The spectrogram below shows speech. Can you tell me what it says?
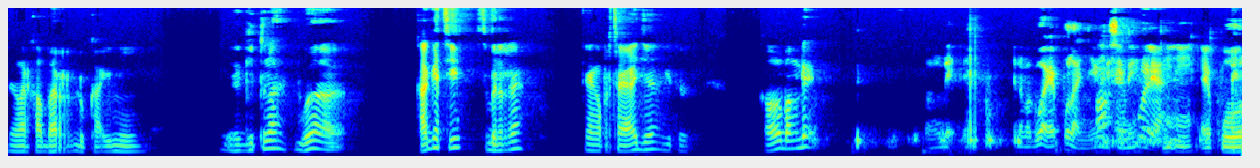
dengan kabar duka ini ya gitulah gue kaget sih sebenarnya kayak nggak percaya aja gitu kalau bang Dek Bang De. Nama gue Apple anjing Oh, di sini. Apple ya? Apple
